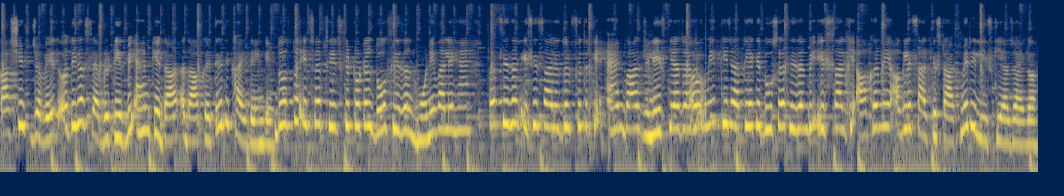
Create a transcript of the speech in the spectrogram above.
काशिफ जवेद और दीगर सेलिब्रिटीज भी अहम किरदार अदा करते दिखाई देंगे। दोस्तों, इस वेब सीरीज़ के टोटल दो सीज़न होने वाले हैं। फ़र्स्ट सीज़न इसी साल ईद फितर के एंड बाद रिलीज़ किया जाएगा और उम्मीद की जाती है कि दूसरा सीज़न भी इस साल के आखिर में या अगले साल के स्टार्ट में रिलीज़ किया जाएगा।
